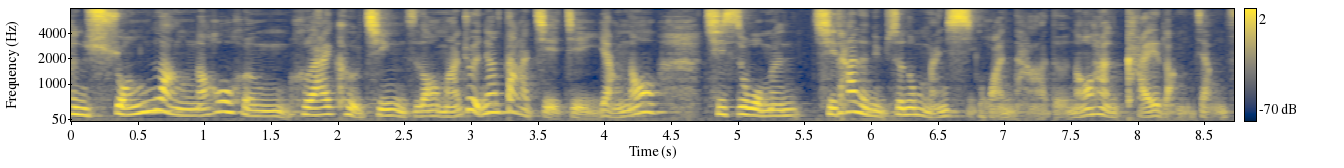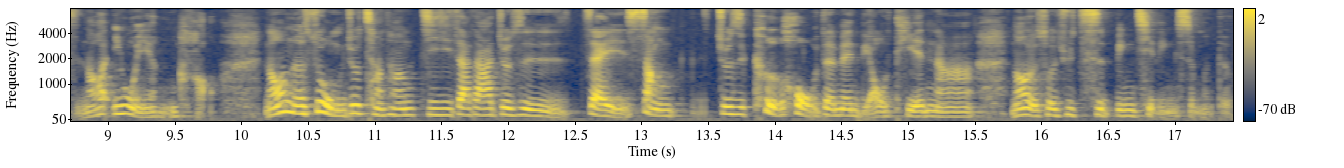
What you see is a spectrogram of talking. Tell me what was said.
很爽朗，然后很和蔼可亲，你知道吗？就很像大姐姐一样。然后其实我们其他的女生都蛮喜欢她的，然后她很开朗这样子，然后英文也很好。然后呢，所以我们就常常叽叽喳喳，就是在上就是课后在那边聊天呐、然后有时候去吃冰淇淋什么的。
